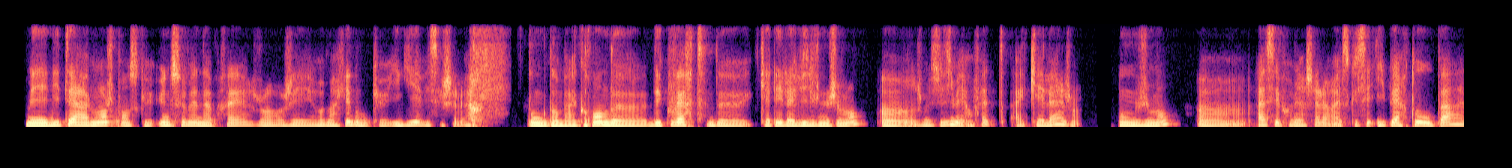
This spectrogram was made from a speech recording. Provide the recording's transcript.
mais littéralement, je pense qu'une semaine après, genre, j'ai remarqué donc Iggy avait sa chaleur. Donc, dans ma grande découverte de quelle est la vie d'une jument, je me suis dit, mais en fait, à quel âge une jument a ses premières chaleurs? Est-ce que c'est hyper tôt ou pas?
